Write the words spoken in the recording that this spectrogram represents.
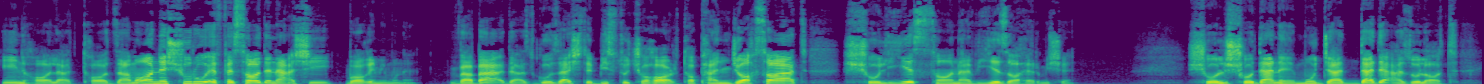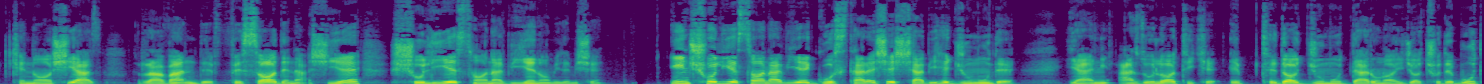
این حالت تا زمان شروع فساد نعشی باقی میمونه. و بعد از گذشت 24 تا 50 ساعت شلی ثانویه ظاهر میشه. شل شدن مجدد عضلات که ناشی از روند فساد نعشیه شلی ثانویه نامیده میشه. این شلی ثانویه گسترش شبیه جموده یعنی عضلاتی که ابتدا جمود در ایجاد شده بود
